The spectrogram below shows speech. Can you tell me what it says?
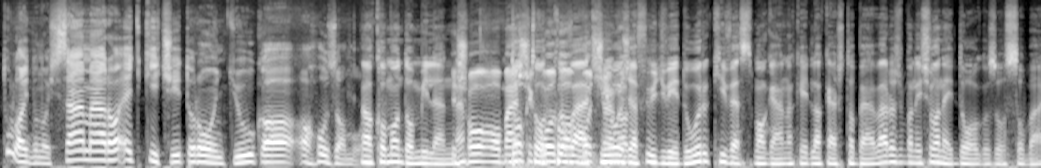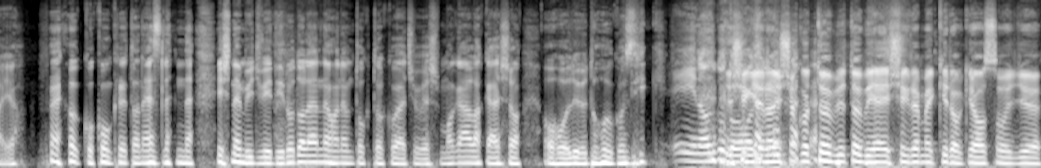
tulajdonos számára egy kicsit rontjuk a, a hozamot. Na, akkor mondom, mi lenne. És a, a másik Dr. Oldal, Kovács bocsánat. József ügyvéd úr kivesz magának egy lakást a belvárosban, és van egy dolgozó szobája. akkor konkrétan ez lenne, és nem ügyvédi iroda lenne, hanem dr. Kovács Öves magánlakása, ahol ő dolgozik. Én azt gondolom, és igen, hogy... és akkor többi, többi helyiségre meg kirakja azt, hogy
